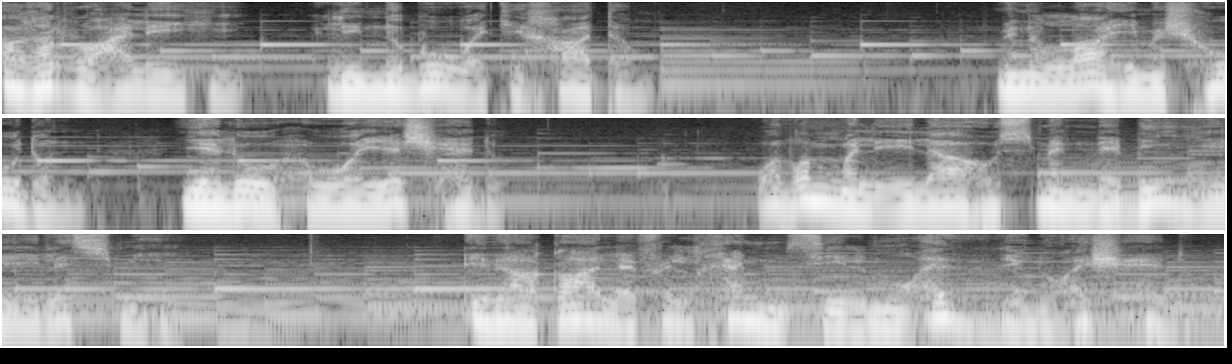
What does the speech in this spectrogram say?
أغر عليه للنبوة خاتم. من الله مشهود يلوح ويشهد وضم الإله اسم النبي إلى اسمه إذا قال في الخمس المؤذن أشهد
